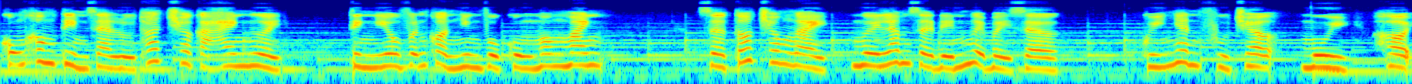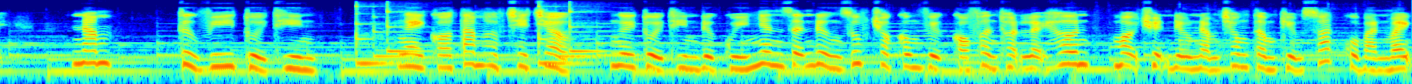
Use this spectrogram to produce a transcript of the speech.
cũng không tìm ra lối thoát cho cả hai người. Tình yêu vẫn còn nhưng vô cùng mong manh. Giờ tốt trong ngày, 15 giờ đến 17 giờ. Quý nhân phù trợ, mùi, hợi. 5. Tử vi tuổi thìn. Ngày có tam hợp che chở, Người tuổi thìn được quý nhân dẫn đường giúp cho công việc có phần thuận lợi hơn, mọi chuyện đều nằm trong tầm kiểm soát của bản mệnh.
